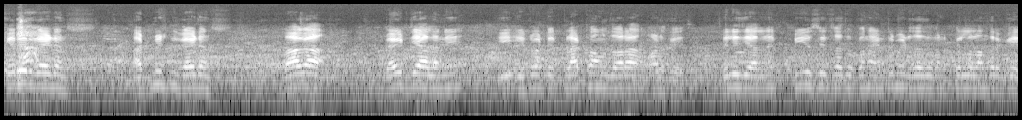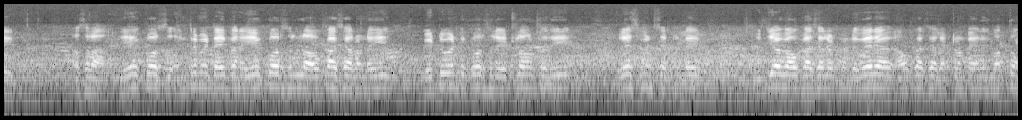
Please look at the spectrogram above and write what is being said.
కెరీర్ గైడెన్స్ అడ్మిషన్ గైడెన్స్ బాగా గైడ్ చేయాలని ఈ ఇటువంటి ప్లాట్ఫామ్ ద్వారా వాళ్ళకి తెలియజేయాలని పీయూసీ చదువుకున్న ఇంటర్మీడియట్ చదువుకున్న పిల్లలందరికీ అసలు ఏ కోర్సు ఇంటర్మీడియట్ అయిపోయిన ఏ కోర్సుల్లో అవకాశాలు ఉన్నాయి ఎటువంటి కోర్సులు ఎట్లా ఉంటుంది ప్లేస్మెంట్స్ ఎట్లుంటాయి ఉద్యోగ అవకాశాలు ఎట్లుంటాయి వేరే అవకాశాలు ఎట్లుంటాయి అనేది మొత్తం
